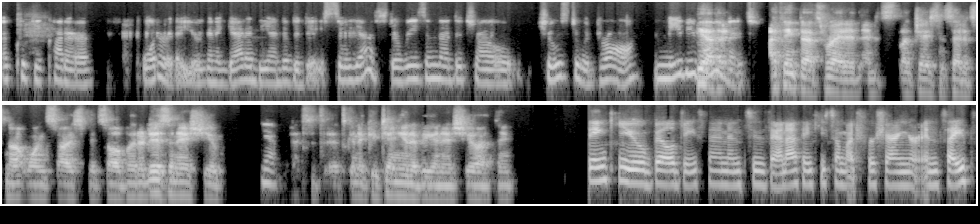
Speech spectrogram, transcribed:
a cookie cutter order that you're going to get at the end of the day. So yes, the reason that the child chose to withdraw may be yeah, relevant. I think that's right. And it's like Jason said, it's not one size fits all, but it is an issue. Yeah. It's, it's, it's going to continue to be an issue, I think. Thank you, Bill, Jason, and Susanna. Thank you so much for sharing your insights.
